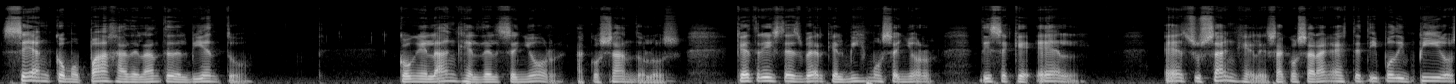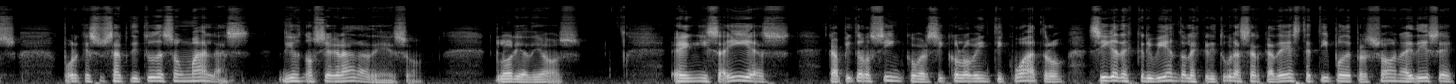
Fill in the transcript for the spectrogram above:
sean como paja delante del viento, con el ángel del Señor acosándolos. Qué triste es ver que el mismo Señor dice que Él, Él, sus ángeles acosarán a este tipo de impíos porque sus actitudes son malas. Dios no se agrada de eso. Gloria a Dios. En Isaías capítulo 5, versículo 24, sigue describiendo la escritura acerca de este tipo de persona y dice,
